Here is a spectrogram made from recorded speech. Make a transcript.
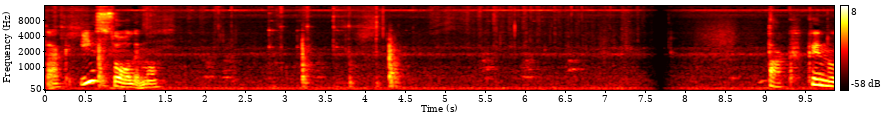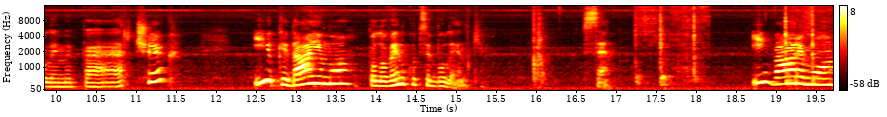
Так, і солимо. Так, кинули ми перчик і кидаємо половинку цибулинки. Все. І варимо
